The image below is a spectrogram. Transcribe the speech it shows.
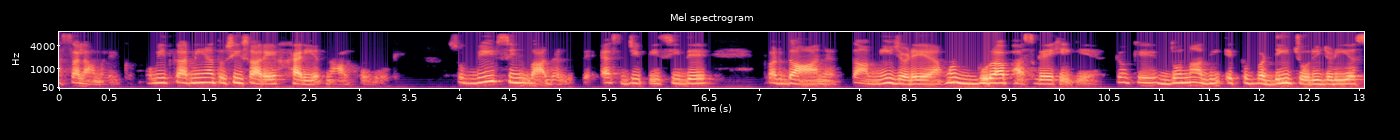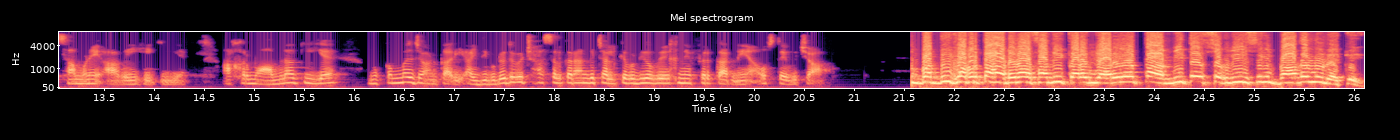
ਅਸਲਾਮ ਅਲੈਕੁਮ ਉਮੀਦ ਕਰਨੀ ਆ ਤੁਸੀਂ ਸਾਰੇ ਖੈਰੀਅਤ ਨਾਲ ਹੋਵੋਗੇ। ਸੁਖਬੀਰ ਸਿੰਘ ਬਾਦਲ ਤੇ ਐਸਜੀਪੀਸੀ ਦੇ ਪ੍ਰਧਾਨ ਧਾਮੀ ਜਿਹੜੇ ਆ, ਹੁਣ ਬੁਰਾ ਫਸ ਗਏ ਹੈਗੇ ਆ, ਕਿਉਂਕਿ ਦੋਨਾਂ ਦੀ ਇੱਕ ਵੱਡੀ ਚੋਰੀ ਜਿਹੜੀ ਹੈ ਸਾਹਮਣੇ ਆ ਗਈ ਹੈਗੀ ਹੈ ਆਖਰ ਮਾਮਲਾ ਕੀ ਹੈ? ਮੁਕੰਮਲ ਜਾਣਕਾਰੀ ਅੱਜ ਦੀ ਵੀਡੀਓ ਦੇ ਵਿੱਚ ਹਾਸਲ ਕਰਾਂਗੇ। ਚੱਲ ਕੇ ਵੀਡੀਓ ਵੇਖਨੇ, ਫਿਰ ਕਰਨੇ ਆ ਉਸ ਤੇ ਵਿਚਾਰ। ਵੱਡੀ ਖਬਰ ਤੁਹਾਡੇ ਨਾਲ ਸਾਂਝੀ ਕਰਨ ਜਾ ਰਹੇ ਹਾਂ। ਧਾਮੀ ਤੇ ਸੁਖਵੀਰ ਸਿੰਘ ਬਾਦਲ ਨੂੰ ਲੈ ਕੇ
